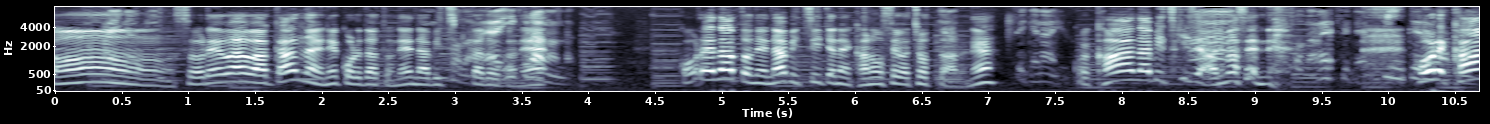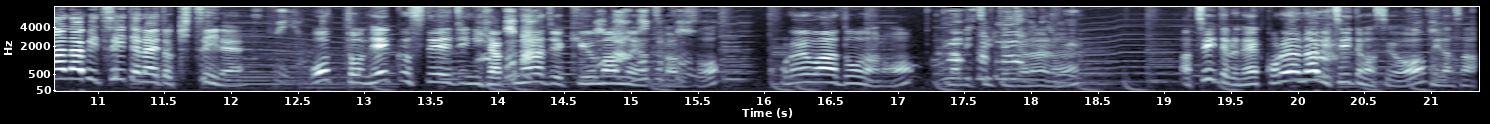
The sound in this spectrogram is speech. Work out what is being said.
と、それは分かんないね、これだとね、ナビ付きかどうかね。これだとねナビついてない可能性はちょっとあるね。これカーナビ付きじゃありませんね。これカーナビついてないときついね。おっとネクステージに179万のやつがあるぞ。これはどうなの？ナビついてんじゃないの？あついてるね。これはナビついてますよ。皆さん。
